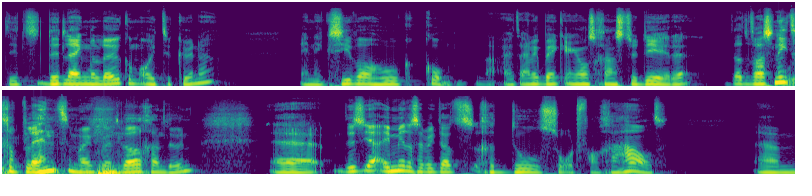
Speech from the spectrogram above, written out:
dit, dit lijkt me leuk om ooit te kunnen. En ik zie wel hoe ik kom. Nou, uiteindelijk ben ik Engels gaan studeren. Dat was niet gepland, maar ik ben het wel gaan doen. Eh, dus ja, inmiddels heb ik dat gedoel soort van gehaald. Ehm,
